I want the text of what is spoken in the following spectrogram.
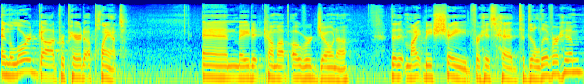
And the Lord God prepared a plant and made it come up over Jonah that it might be shade for his head to deliver him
